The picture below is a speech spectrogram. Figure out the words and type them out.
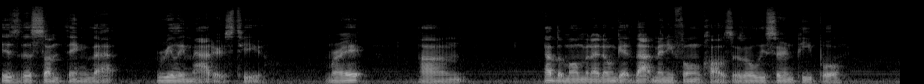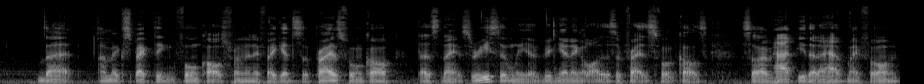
is this something that really matters to you, right? Um, at the moment, I don't get that many phone calls. There's only certain people that I'm expecting phone calls from, and if I get a surprise phone call, that's nice. Recently, I've been getting a lot of surprise phone calls, so I'm happy that I have my phone,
